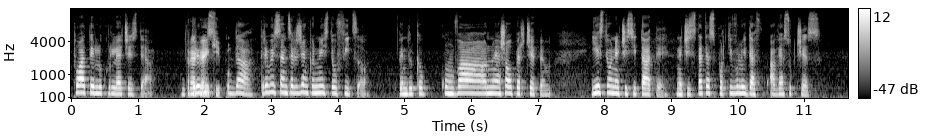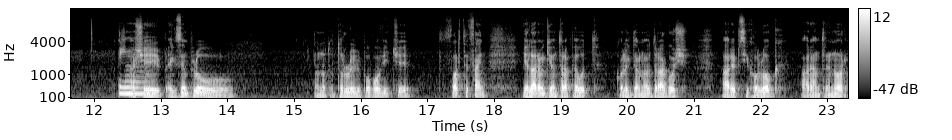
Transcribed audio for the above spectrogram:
toate lucrurile acestea. Întreaga trebuie, echipă. Da, trebuie să înțelegem că nu este o fiță, pentru că cumva noi așa o percepem. Este o necesitate, necesitatea sportivului de a avea succes. Prin... A, și exemplu anotătorului lui Popovici e foarte fain. El are un chimioterapeut, coleg de-al meu, Dragoș, are psiholog, are antrenor,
